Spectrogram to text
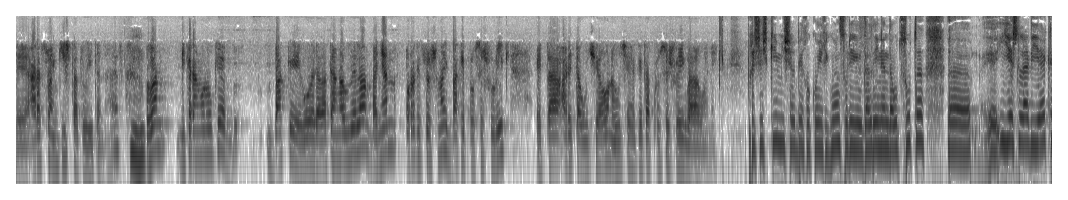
e, arazoa enkistatu egiten ez? Mm. Odan, nik nuke, bake egoera batean gaudela, baina horrek ez du nahi bake prozesurik eta areta gutxiago neguziak eta prozesurik badagoenik. Prezeski, Michel Berroko iriguan, zuri galdeinen dautzut, uh, ieslariek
